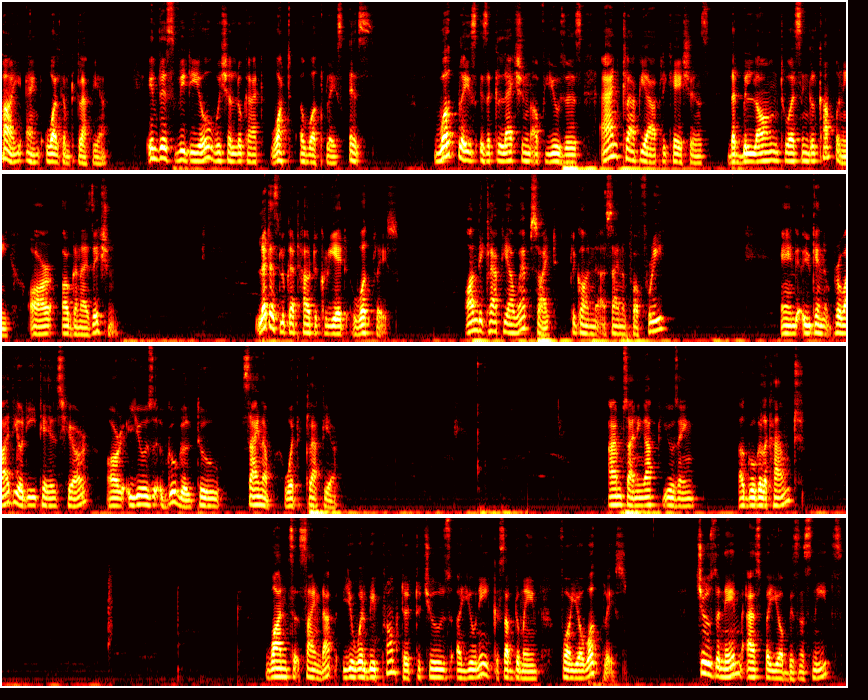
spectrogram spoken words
Hi and welcome to Clappia. In this video, we shall look at what a workplace is. Workplace is a collection of users and Clappia applications that belong to a single company or organization. Let us look at how to create Workplace. On the Clappia website, click on uh, sign up for free and you can provide your details here or use Google to sign up with Clappia. I'm signing up using a Google account. Once signed up, you will be prompted to choose a unique subdomain for your workplace. Choose the name as per your business needs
